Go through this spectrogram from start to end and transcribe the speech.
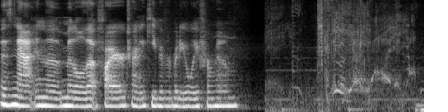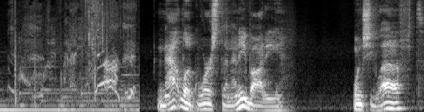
Is Nat in the middle of that fire trying to keep everybody away from him? Nat looked worse than anybody when she left.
